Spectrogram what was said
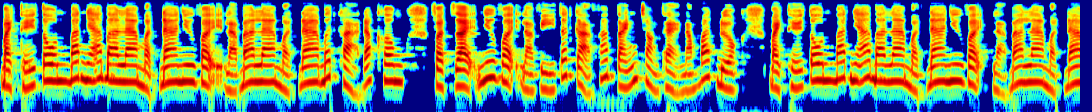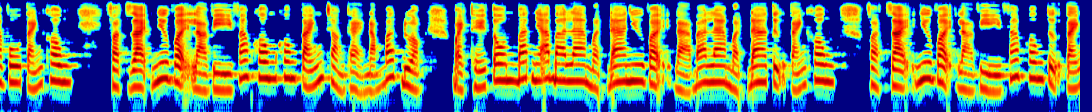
Bạch Thế Tôn, bát nhã ba la mật đa như vậy là ba la mật đa bất khả đắc không? Phật dạy như vậy là vì tất cả pháp tánh chẳng thể nắm bắt được. Bạch Thế Tôn, bát nhã ba la mật đa như vậy là ba la mật đa vô tánh không? Phật dạy như vậy là vì pháp không không tánh chẳng thể nắm bắt được. Bạch Thế Tôn, bát nhã ba la mật đa như vậy là ba la mật đa tự tánh không? Phật dạy như vậy là vì pháp không tự tánh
